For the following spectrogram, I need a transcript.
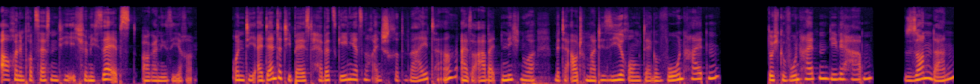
Auch in den Prozessen, die ich für mich selbst organisiere. Und die Identity-Based Habits gehen jetzt noch einen Schritt weiter, also arbeiten nicht nur mit der Automatisierung der Gewohnheiten, durch Gewohnheiten, die wir haben, sondern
